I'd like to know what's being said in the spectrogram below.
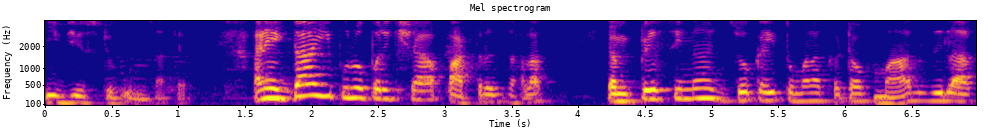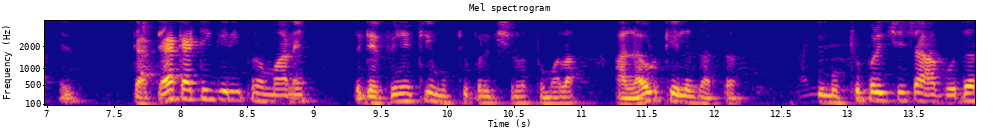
इझिएस्ट होऊन जाते. आणि एकदा ही पूर्वपरीक्षा पात्र झाला एम पी एस सीनं जो काही तुम्हाला कट ऑफ मार्क्स दिला असेल त्या त्या कॅटेगरीप्रमाणे तर डेफिनेटली मुख्य परीक्षेला तुम्हाला अलाउड केलं जातं. आणि मुख्य परीक्षेच्या अगोदर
